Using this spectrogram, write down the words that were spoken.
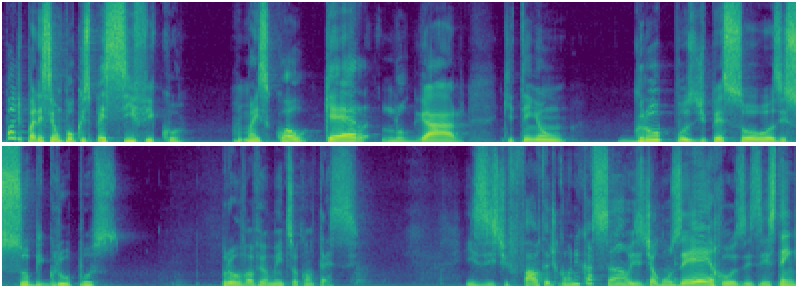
Pode parecer um pouco específico, mas qualquer lugar que tenham grupos de pessoas e subgrupos, provavelmente isso acontece. Existe falta de comunicação, existem alguns erros, existem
